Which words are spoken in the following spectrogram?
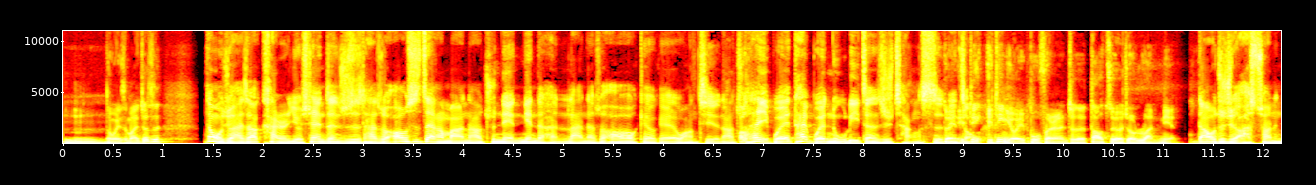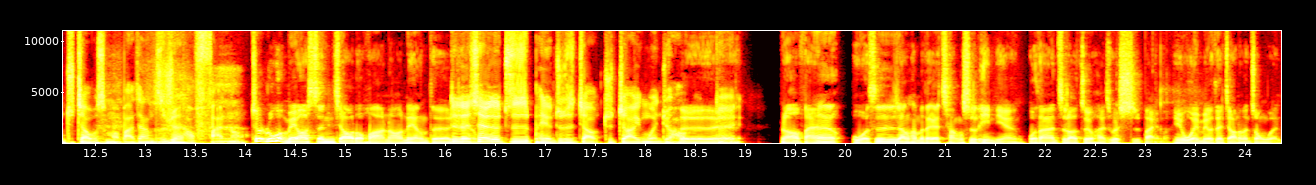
嗯，懂我意思吗？就是，但我觉得还是要看人。有些人真的就是他说哦是这样吗？然后就念念的很烂。他说哦 OK OK 忘记了。然后就他也不会，哦、他也不会努力真的去尝试那种。对，一定一定有一部分人就是到最后就乱念。然后我就觉得啊算了，你就叫我什么吧，这样子，就觉得好烦哦。就如果没有要深交的话，然后那样的，对对，现在就就是朋友，就是叫就叫英文就好了。对对对。对然后反正我是让他们大概尝试了一年，我当然知道最后还是会失败嘛，因为我也没有再教他们中文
